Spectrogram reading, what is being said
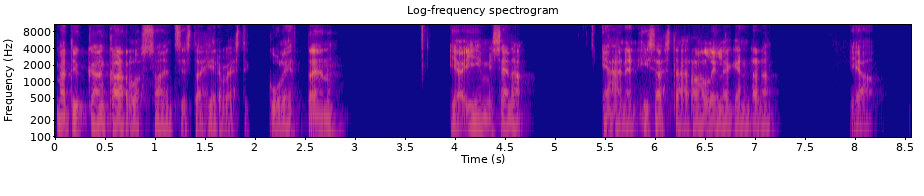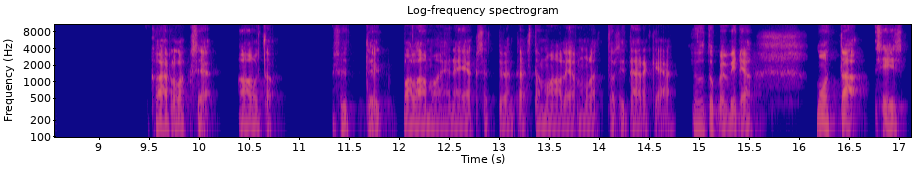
mä tykkään Carlos Sainzista hirveästi kuljettajana ja ihmisenä ja hänen isästään rallilegendana. Ja Carloksen auto syttyi palaamaan ja ne jaksa työntää sitä maalia. Mulle tosi tärkeä YouTube-video. Mutta siis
